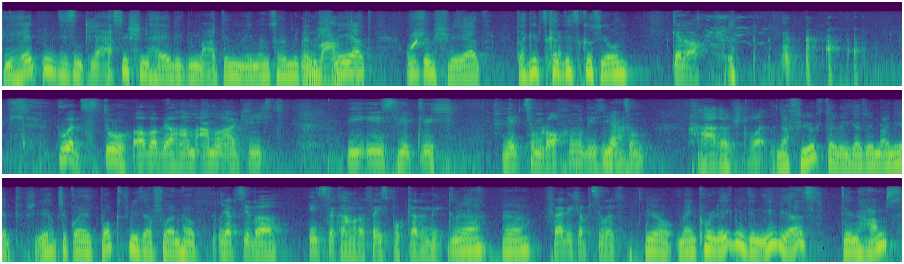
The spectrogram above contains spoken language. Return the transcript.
die hätten diesen klassischen heiligen Martin nehmen sollen mit Mit dem Mantel. Schwert und dem Schwert. Da gibt es keine Diskussion. Genau. Gut, du, aber wir haben auch noch eine Geschichte, die ist wirklich nicht zum Lachen, die ist eher Nein. zum Haare sträuben. Na, fürchterlich. Also, ich meine, ich habe hab sie gar nicht gepackt, wie ich erfahren habe. Ich habe sie über Instagram oder Facebook, glaube ich, mitgekriegt. Ja, ja. Völlig absurd. Ja, mein Kollegen, den Ilias, den haben sie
